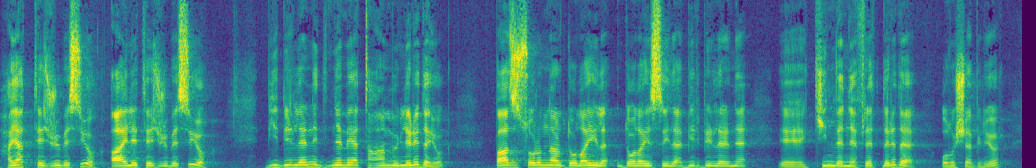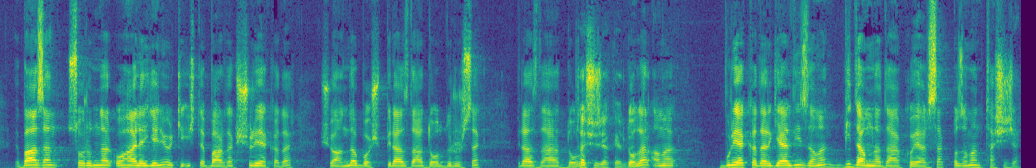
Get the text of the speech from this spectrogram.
hayat tecrübesi yok, aile tecrübesi yok. Birbirlerini dinlemeye tahammülleri de yok. Bazı sorunlar dolayıyla, dolayısıyla birbirlerine e, kin ve nefretleri de oluşabiliyor. Bazen sorunlar o hale geliyor ki işte bardak şuraya kadar şu anda boş. Biraz daha doldurursak biraz daha dolu, taşıyacak elbette. dolar ama buraya kadar geldiği zaman bir damla daha koyarsak o zaman taşıyacak.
